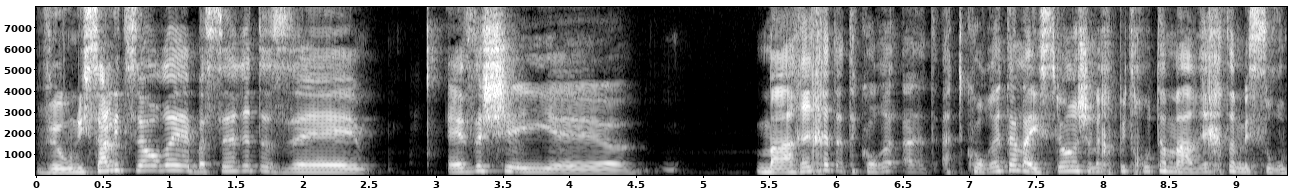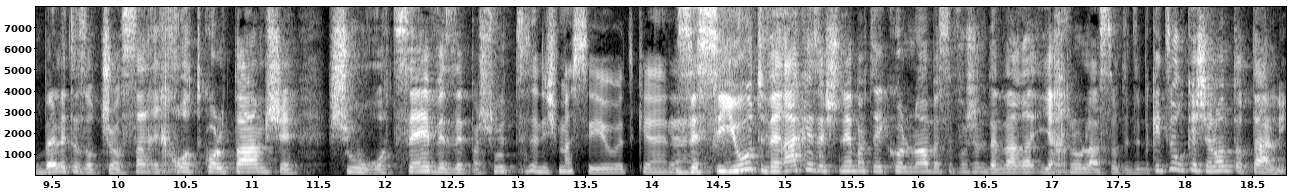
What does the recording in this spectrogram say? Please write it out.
והוא ניסה ליצור אה, בסרט הזה... איזושהי אה, מערכת, את, קורא, את, את קוראת על ההיסטוריה של איך פיתחו את המערכת המסורבלת הזאת שעושה ריחות כל פעם ש, שהוא רוצה, וזה פשוט... זה נשמע סיוט, כן. זה סיוט, ורק איזה שני בתי קולנוע בסופו של דבר יכלו לעשות את זה. בקיצור, כישלון טוטאלי.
